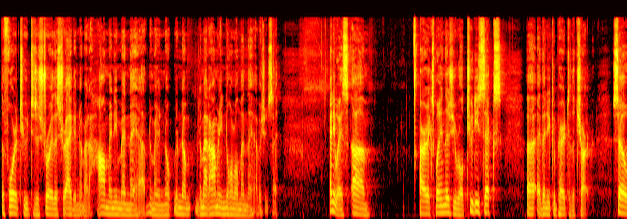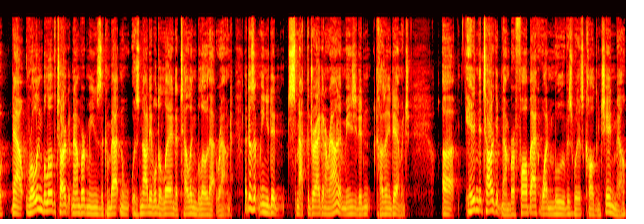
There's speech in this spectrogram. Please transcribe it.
the fortitude to destroy this dragon, no matter how many men they have, no matter, no, no, no matter how many normal men they have, I should say. Anyways, um, I already explained this. You roll 2d6, uh, and then you compare it to the chart. So now, rolling below the target number means the combatant was not able to land a telling blow that round. That doesn't mean you didn't smack the dragon around, it means you didn't cause any damage. Uh, hitting the target number, fall back one move is what it's called in chainmail.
